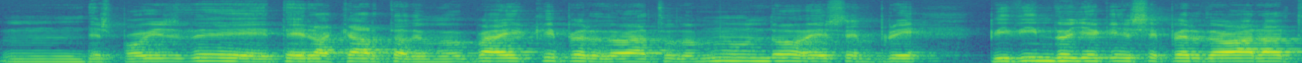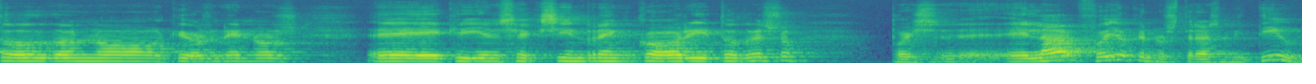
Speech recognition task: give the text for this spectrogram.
mm, despois de ter a carta do meu pai que perdoa a todo o mundo e sempre pidíndolle que se perdoara todo, no, que os nenos eh, críense sin rencor e todo eso, pois eh, ela foi o que nos transmitiu.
